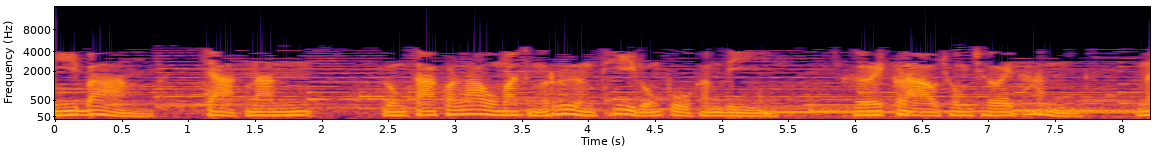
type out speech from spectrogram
นี้บ้าง จากนั้นหลวงตาก็เล่ามาถึงเรื่องที่หลวงปู่คำดี เคยกล่าวชมเชยท่านใน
